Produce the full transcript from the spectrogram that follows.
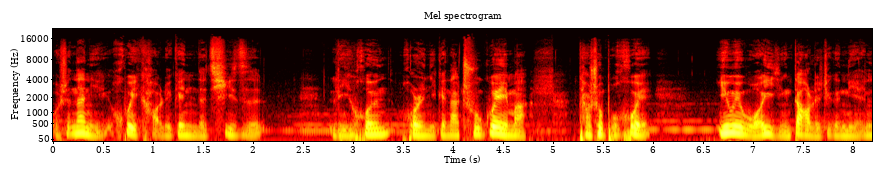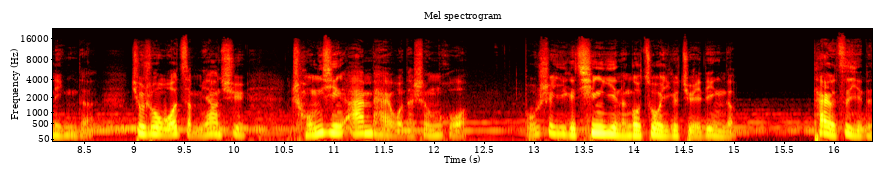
我说：“那你会考虑跟你的妻子离婚，或者你跟他出柜吗？”他说不会，因为我已经到了这个年龄的，就说我怎么样去重新安排我的生活，不是一个轻易能够做一个决定的。他有自己的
